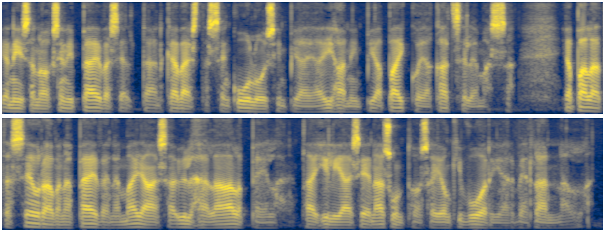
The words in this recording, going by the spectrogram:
ja niin sanoakseni päiväseltään käväistä sen kuuluisimpia ja ihanimpia paikkoja katselemassa ja palata seuraavana päivänä majaansa ylhäällä alpeilla tai hiljaiseen asuntoonsa jonkin vuorijärven rannalla –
